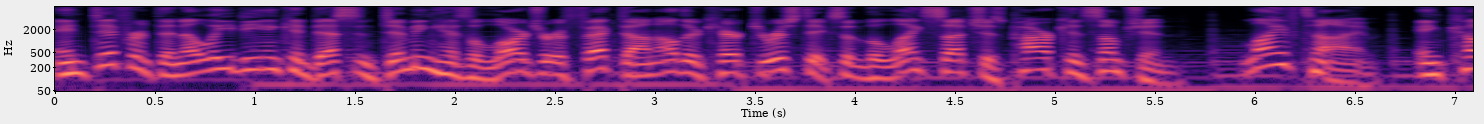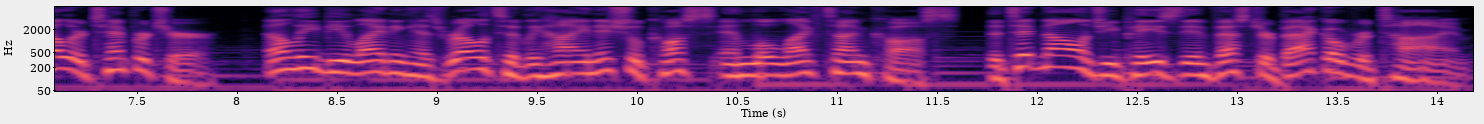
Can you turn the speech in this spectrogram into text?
and different than LED incandescent dimming has a larger effect on other characteristics of the light such as power consumption, lifetime, and color temperature. LED lighting has relatively high initial costs and low lifetime costs. The technology pays the investor back over time.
